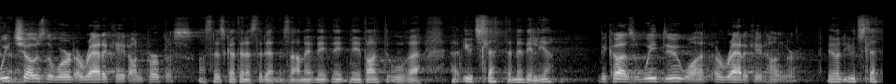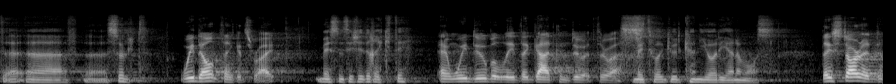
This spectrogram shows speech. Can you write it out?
we chose the word eradicate on purpose Altså, jeg skal til denne studenten sa, vi, vi, vi valgte ordet eh, utslette med vilje. because we do want eradicate hunger. Vi vil utslette eh, eh, sult. We don't think it's right. Vi syns ikke det er riktig. And we do believe that God can do it through us. Vi tror Gud kan gjøre det gjennom oss. They started,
